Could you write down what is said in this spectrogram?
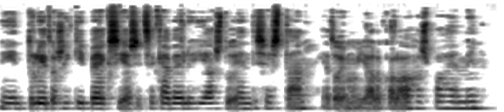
niin tuli tosi kipeäksi ja sitten se kävely hiastui entisestään ja toi mun jalka pahemmin.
